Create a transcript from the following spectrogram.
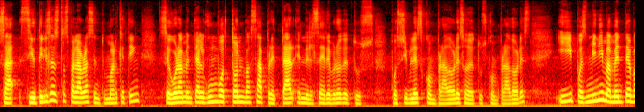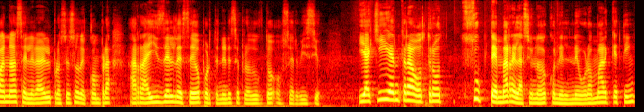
sea, si utilizas estas palabras en tu marketing, seguramente algún botón vas a apretar en el cerebro de tus posibles compradores o de tus compradores y pues mínimamente van a acelerar el proceso de compra a raíz del deseo por tener ese producto o servicio. Y aquí entra otro subtema relacionado con el neuromarketing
